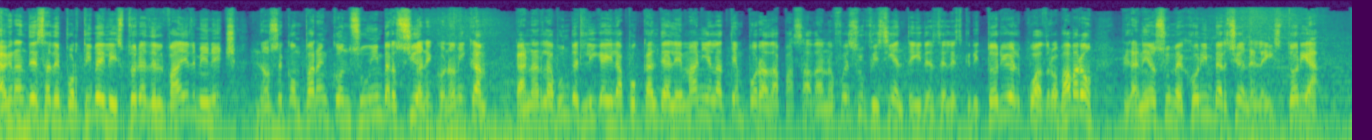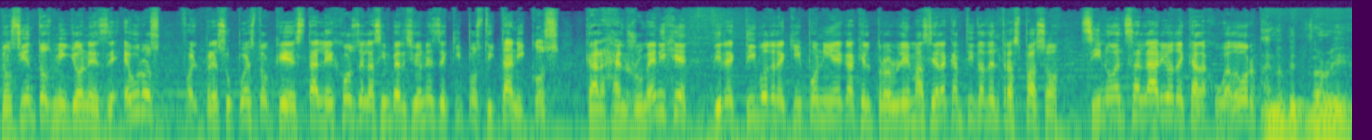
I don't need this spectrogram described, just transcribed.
La grandeza deportiva y la historia del Bayern Múnich no se comparan con su inversión económica. Ganar la Bundesliga y la Pokal de Alemania la temporada pasada no fue suficiente y desde el escritorio el cuadro bávaro planeó su mejor inversión en la historia. 200 millones de euros fue el presupuesto que está lejos de las inversiones de equipos titánicos. Karl-Heinz Rummenigge, directivo del equipo, niega que el problema sea la cantidad del traspaso, sino el salario de cada jugador. I'm a bit worried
